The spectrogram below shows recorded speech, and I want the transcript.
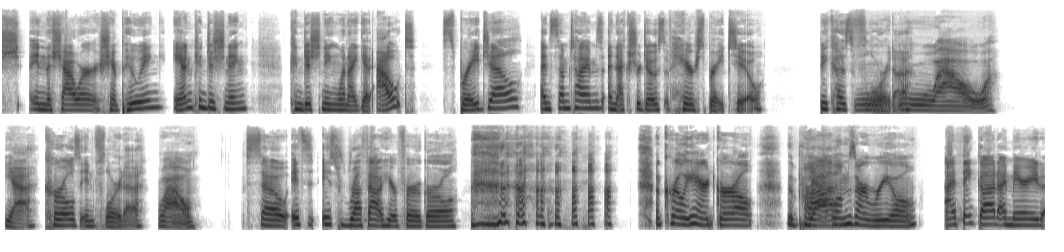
sh- in the shower shampooing and conditioning, conditioning when I get out, spray gel, and sometimes an extra dose of hairspray too. Because Florida. Wow. Yeah, curls in Florida. Wow. So it's it's rough out here for a girl. a curly haired girl. The problems are real. I thank God I married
